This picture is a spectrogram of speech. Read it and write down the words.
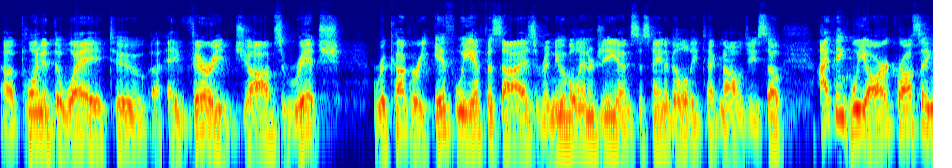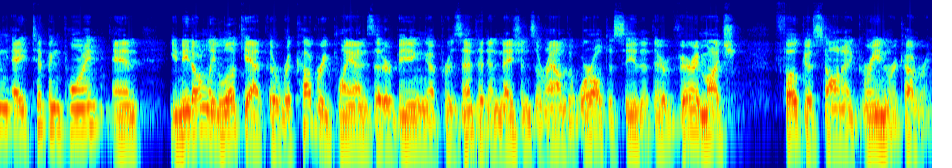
uh, pointed the way to a very jobs rich recovery if we emphasize renewable energy and sustainability technology. So I think we are crossing a tipping point and you need only look at the recovery plans that are being uh, presented in nations around the world to see that they're very much focused on a green recovery.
